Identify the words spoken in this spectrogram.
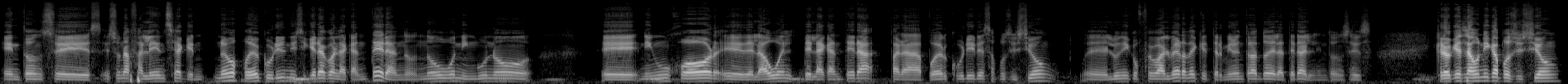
Entonces es una falencia que no hemos podido cubrir ni siquiera con la cantera, no, no hubo ninguno... Eh, ningún jugador eh, de la de la cantera para poder cubrir esa posición el único fue Valverde que terminó entrando de lateral. Entonces, creo que es la única posición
